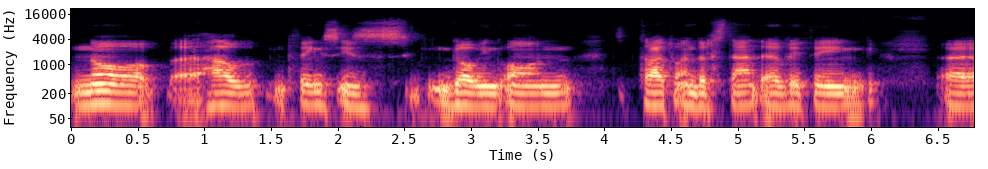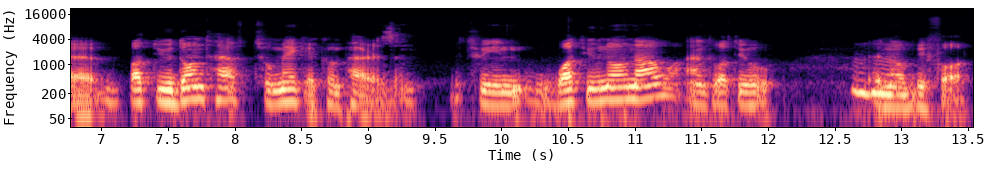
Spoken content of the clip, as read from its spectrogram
know uh, how things is going on, try to understand everything, uh, but you don't have to make a comparison between what you know now and what you uh, know before.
